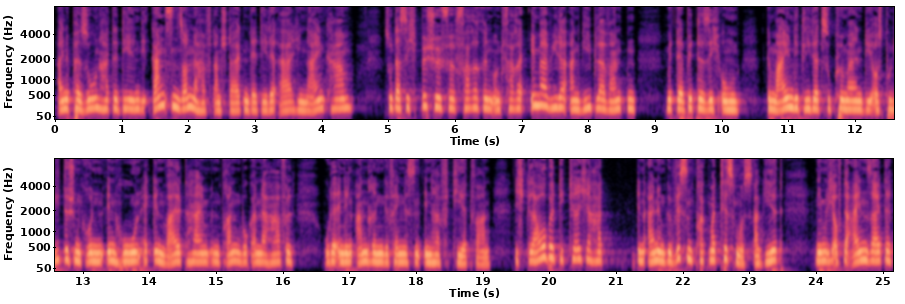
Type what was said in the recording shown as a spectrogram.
eine Person hatte, die in die ganzen Sonderhaftanstalten der DDR hineinkam so dass sich Bischöfe, Pfarrerinnen und Pfarrer immer wieder an Giebler wandten mit der Bitte, sich um Gemeindeglieder zu kümmern, die aus politischen Gründen in Hoheneck, in Waldheim, in Brandenburg an der Havel oder in den anderen Gefängnissen inhaftiert waren. Ich glaube, die Kirche hat in einem gewissen Pragmatismus agiert, nämlich auf der einen Seite,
